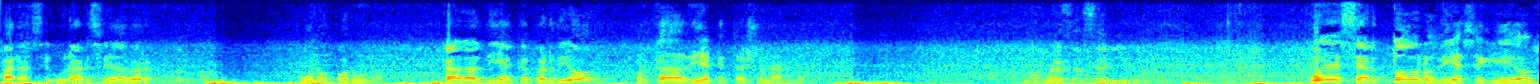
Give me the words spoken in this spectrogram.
para asegurarse de haber uno por uno. Cada día que perdió por cada día que está ayunando. No puede ser seguido. Puede ser todos los días seguidos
